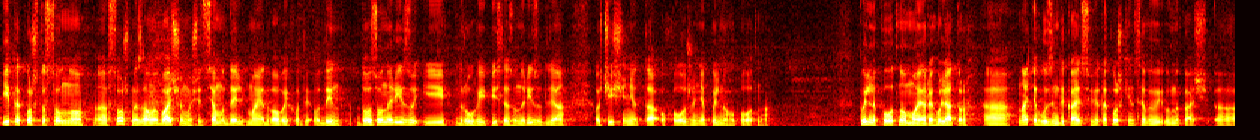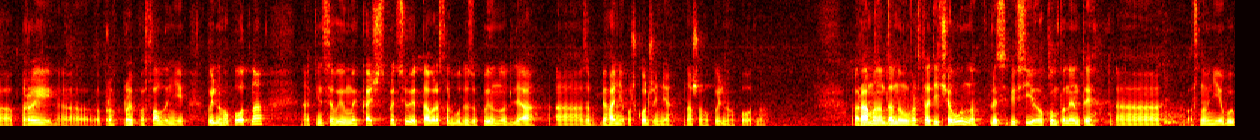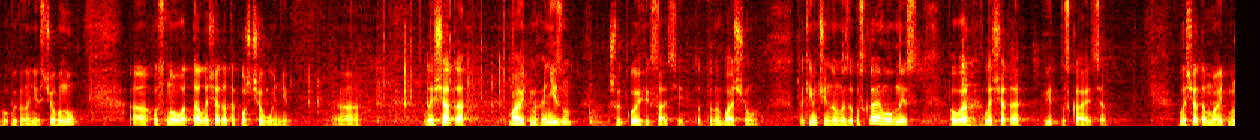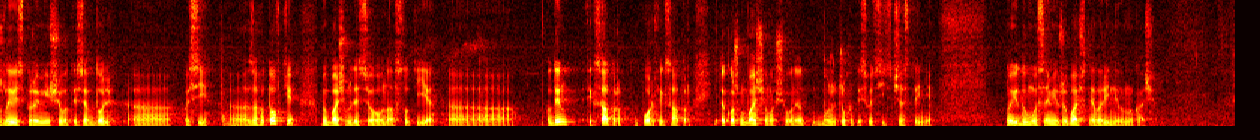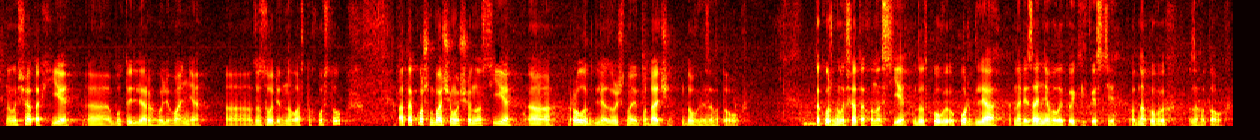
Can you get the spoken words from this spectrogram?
І також стосовно е, СОЖ, ми з вами бачимо, що ця модель має два виходи: один до зони різу і другий після зони різу для очищення та охолодження пильного полотна. Пильне полотно має регулятор е, натягу з індикацією, а також кінцевий вимикач. Е, При, послабленні пильного полотна кінцевий вимикач спрацює та верстат буде зупинено для запобігання пошкодження нашого пильного полотна. Рама на даному верстаті чавунна. В принципі, всі його компоненти е, основні виконані з чавуну. Е, Основа та лещата також чавунні. Е, Лещата мають механізм швидкої фіксації. Тобто ми бачимо, таким чином ми запускаємо вниз, вверх лещата відпускаються. Лещата мають можливість переміщуватися вдоль осі заготовки. Ми бачимо, для цього у нас тут є один фіксатор, упор-фіксатор, і також ми бачимо, що вони можуть рухатись у цій частині. Ну і думаю, самі вже бачите аварійний вимикач. На лещатах є е, болти для регулювання е, зазорів на ластохвосту. А також ми бачимо, що у нас є е, ролик для зручної подачі довгих заготовок. Також на лещатах у нас є додатковий опор для нарізання великої кількості однакових заготовок.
